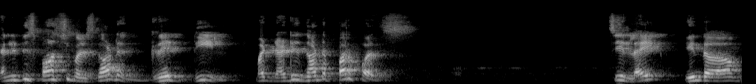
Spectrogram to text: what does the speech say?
And it is possible, it's not a great deal, but that is not the purpose. See, like in the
